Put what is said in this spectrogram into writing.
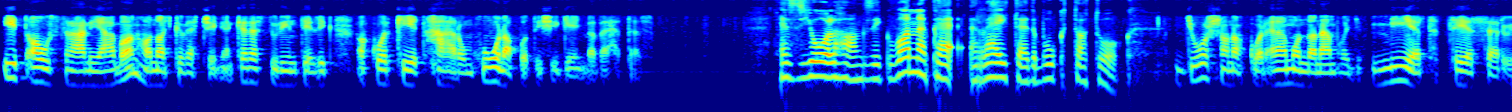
itt Ausztráliában, ha nagykövetségen keresztül intézik, akkor két-három hónapot is igénybe vehet ez. Ez jól hangzik. Vannak-e rejtett buktatók? Gyorsan akkor elmondanám, hogy miért célszerű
